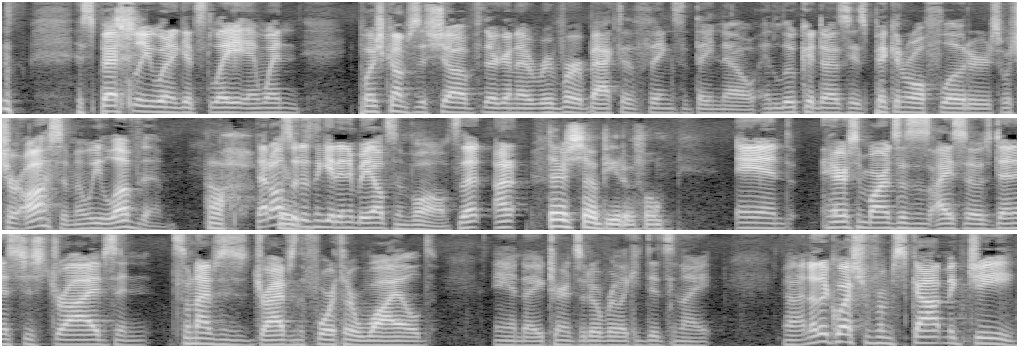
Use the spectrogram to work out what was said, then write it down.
especially when it gets late and when push comes to shove. They're gonna revert back to the things that they know. And Luka does his pick and roll floaters, which are awesome, and we love them. Oh, that also doesn't get anybody else involved. So that I, they're so beautiful. And Harrison Barnes does his ISOs. Dennis just drives, and sometimes his drives in the fourth are wild and uh, he turns it over like he did tonight. Uh, another question from Scott McGee:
